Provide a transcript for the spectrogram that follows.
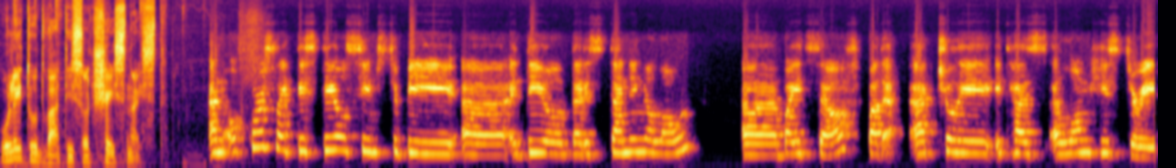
v letu 2016. And of course, like this deal seems to be uh, a deal that is standing alone uh, by itself, but actually it has a long history.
